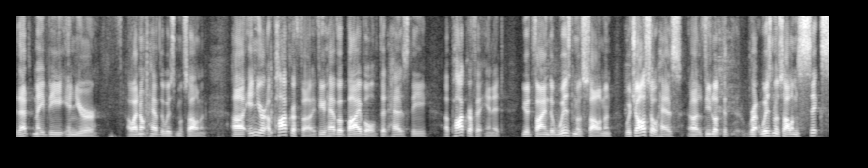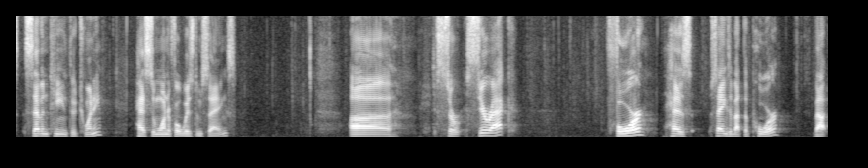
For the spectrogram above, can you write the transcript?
that may be in your, oh, I don't have the wisdom of Solomon. Uh, in your Apocrypha, if you have a Bible that has the Apocrypha in it, you'd find the wisdom of Solomon, which also has, uh, if you look at wisdom of Solomon 6, 17 through 20, has some wonderful wisdom sayings. Uh, Sirach 4 has sayings about the poor about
